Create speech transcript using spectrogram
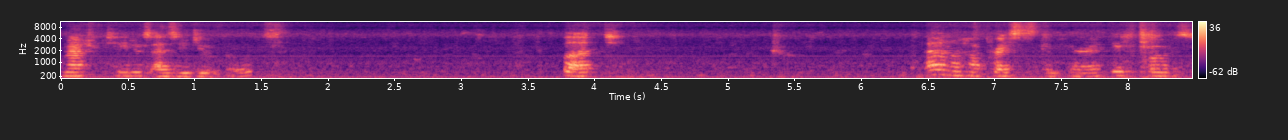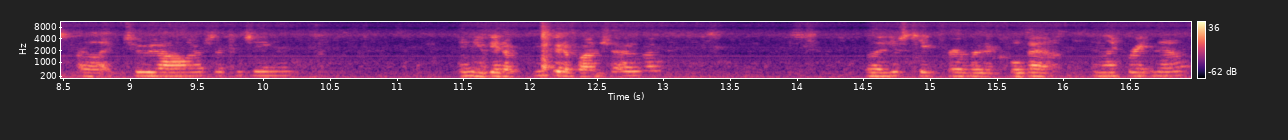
mashed potatoes as you do oats. But I don't know how prices compare. I think oats are like two dollars a container, and you get a you get a bunch out of them. But they just take forever to cool down. And like right now,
